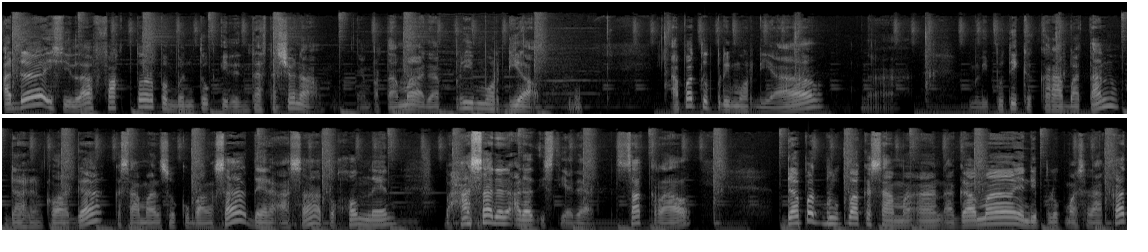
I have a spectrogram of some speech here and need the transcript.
ada istilah faktor pembentuk identitas nasional. Yang pertama ada primordial. Apa tuh primordial? Nah, meliputi kekerabatan darah dan keluarga, kesamaan suku bangsa, daerah asal atau homeland, bahasa dan adat istiadat. Sakral dapat berupa kesamaan agama yang dipeluk masyarakat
